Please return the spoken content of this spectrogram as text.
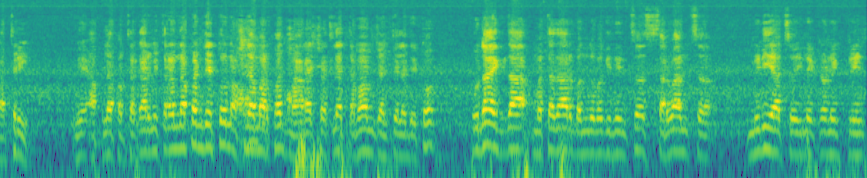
खात्री मी आपल्या पत्रकार मित्रांना पण देतो. आणि आपल्यामार्फत महाराष्ट्रातल्या तमाम जनतेला देतो. पुन्हा एकदा मतदार बंधू भगिनींचं सर्वांचं मीडियाचं इलेक्ट्रॉनिक प्रिंट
